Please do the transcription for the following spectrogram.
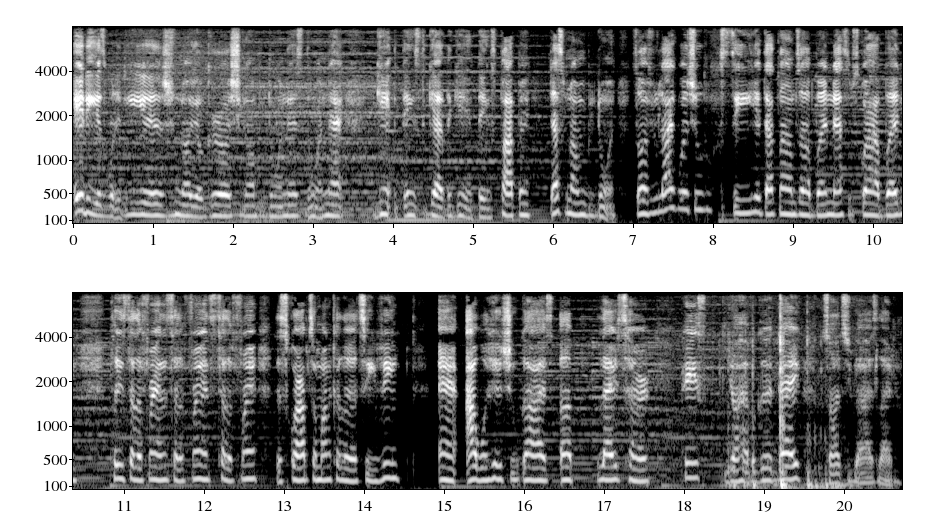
It is what it is. You know your girl, she gonna be doing this, doing that, getting things together, getting things popping. That's what I'm gonna be doing. So if you like what you see, hit that thumbs up button, that subscribe button. Please tell a friend, tell a friend, tell a friend. Subscribe to Monica Love TV. And I will hit you guys up later. Peace. Y'all have a good day. Talk to you guys later.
